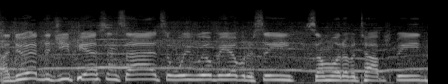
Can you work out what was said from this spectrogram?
I do have the GPS inside, so we will be able to see somewhat of a top speed.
